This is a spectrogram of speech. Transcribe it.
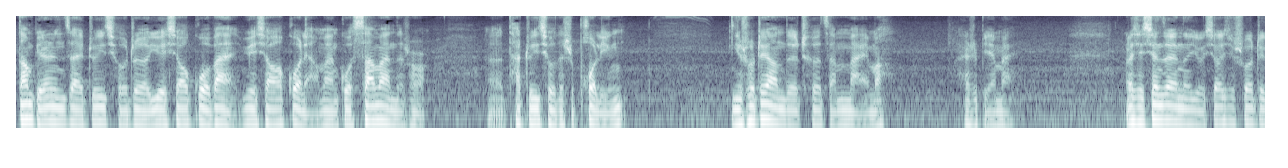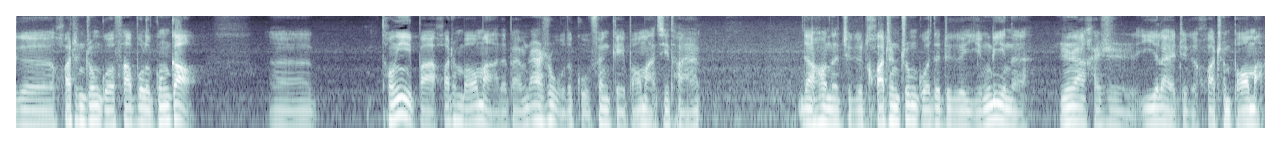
当别人在追求着月销过万、月销过两万、过三万的时候，呃，他追求的是破零。你说这样的车咱们买吗？还是别买？而且现在呢，有消息说这个华晨中国发布了公告，呃，同意把华晨宝马的百分之二十五的股份给宝马集团。然后呢，这个华晨中国的这个盈利呢，仍然还是依赖这个华晨宝马。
